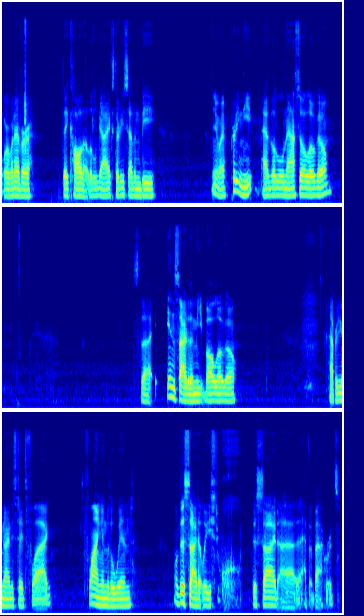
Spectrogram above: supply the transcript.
Or whatever they call that little guy, X-37B. Anyway, pretty neat. Had the little NASA logo. It's the inside of the meatball logo. Have our United States flag flying into the wind. Well, this side at least. This side, uh, I have it backwards.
